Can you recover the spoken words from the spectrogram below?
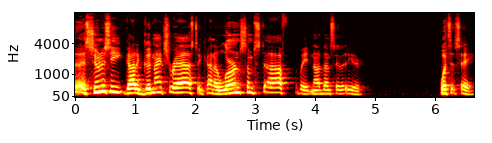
As soon as he got a good night's rest and kind of learned some stuff, wait, no, it doesn't say that either. What's it say?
